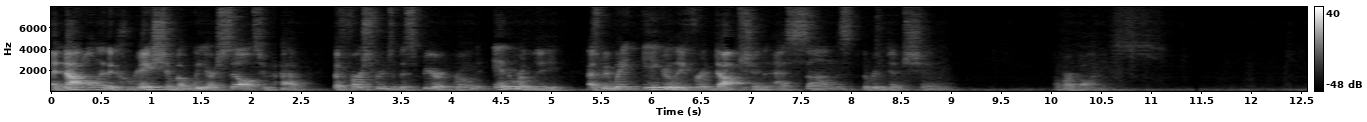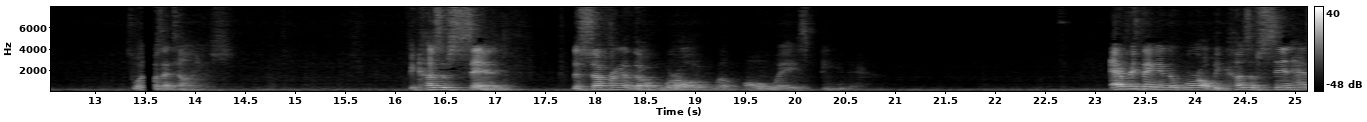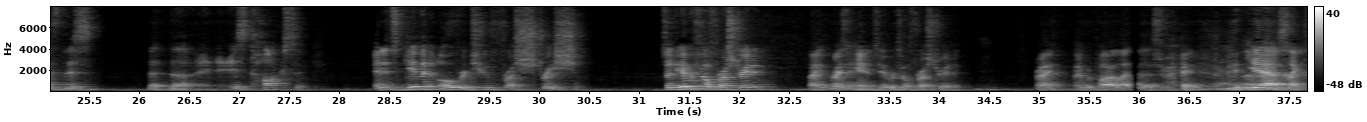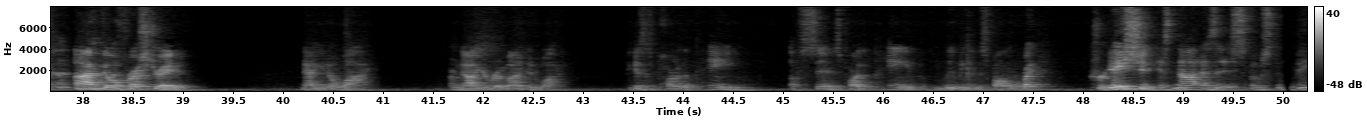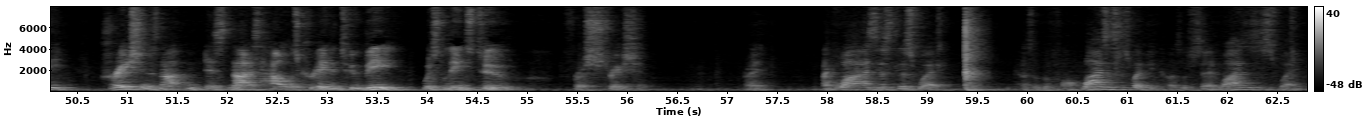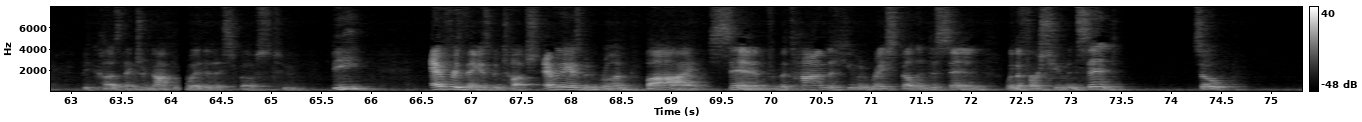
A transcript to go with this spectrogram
And not only the creation, but we ourselves who have the first fruits of the Spirit groan inwardly as we wait eagerly for adoption as sons, the redemption of our bodies. So, what was that telling us? Because of sin, the suffering of the world will always be there everything in the world because of sin has this that the is toxic and it's given over to frustration. So, do you ever feel frustrated? Like, raise your hands. Do you ever feel frustrated? Right? Like, we're probably like this, right? yes, like, I feel frustrated. Now you know why. Or now you're reminded why. Because it's part of the pain of sin. It's part of the pain of living in this fallen world, right? Creation is not as it is supposed to be. Creation is not, is not as how it was created to be, which leads to frustration. Right? Like, why is this this way? Because of the fall. Why is this this way? Because of sin. Why is this this way? Because things are not the way that it's supposed to be. Everything has been touched. Everything has been run by sin from the time the human race fell into sin when the first human sinned. So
